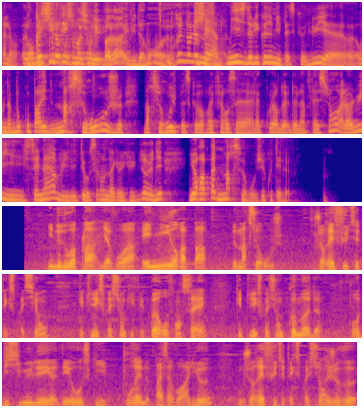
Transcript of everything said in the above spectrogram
Alors, Donc, si la consommation n'est pas là, évidemment. Euh, Bruno Le Maire, ministre de l'économie, parce que lui, euh, on a beaucoup parlé de Mars rouge. Mars rouge, parce qu'en référence à, la couleur de, l'inflation. Alors lui, il s'énerve, il était au salon de l'agriculture, il dit il n'y aura pas de Mars rouge. Écoutez-le. Il ne doit pas y avoir et n'y aura pas de Mars rouge. Je réfute cette expression, qui est une expression qui fait peur aux Français, qui est une expression commode pour dissimuler euh, des hausses qui pourraient ne pas avoir lieu. Donc je réfute cette expression et je veux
